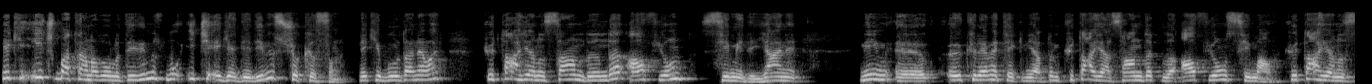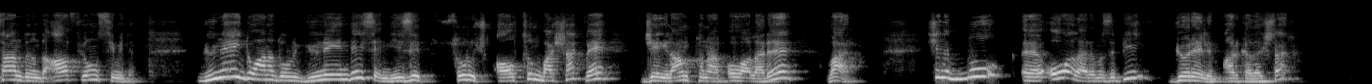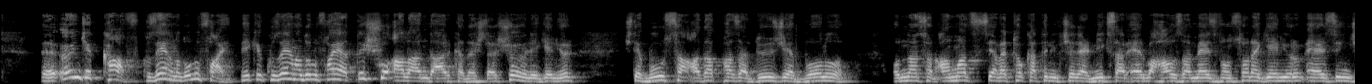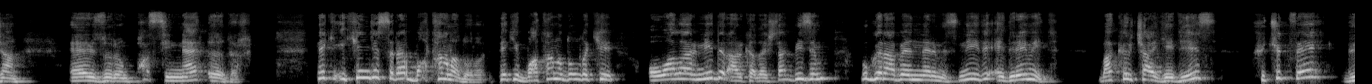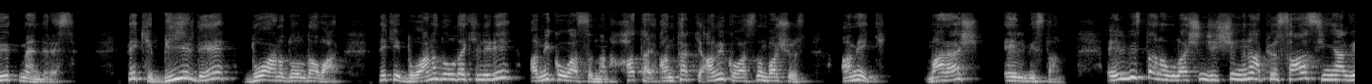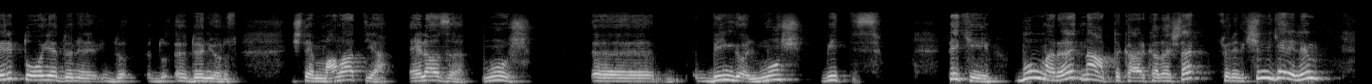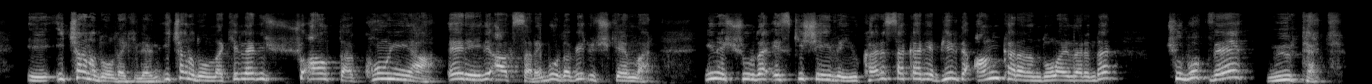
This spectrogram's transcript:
Peki İç Batı Anadolu dediğimiz bu İç Ege dediğimiz şu kısım. Peki burada ne var? Kütahya'nın sandığında Afyon simidi. Yani neyim, e, öyküleme tekniği yaptım. Kütahya sandıklı Afyon simav. Kütahya'nın sandığında Afyon simidi. Güneydoğu Anadolu güneyinde ise Nizip, Suruç, Altınbaşak ve Ceylanpınar ovaları var. Şimdi bu e, ovalarımızı bir görelim arkadaşlar. E, önce Kaf, Kuzey Anadolu fay. Peki Kuzey Anadolu fay hattı şu alanda arkadaşlar. Şöyle geliyor. İşte Bursa, Adapazarı, Düzce, Bolu, ondan sonra Amasya ve Tokat'ın ilçeleri Niksar, Erbaa, Havza, Mezvon. Sonra geliyorum Erzincan, Erzurum, Pasinler, Iğdır. Peki ikinci sıra Batı Anadolu. Peki Batı Anadolu'daki ovalar nedir arkadaşlar? Bizim bu grabenlerimiz neydi? Edremit, Bakırçay, Gediz, Küçük ve Büyük Menderes. Peki bir de Doğu Anadolu'da var. Peki Doğu Anadolu'dakileri Amik Ovası'ndan, Hatay, Antakya, Amik Ovası'ndan başlıyoruz. Amik, Maraş, Elbistan. Elbistan'a ulaşınca şimdi ne yapıyor? Sağ sinyal verip doğuya döne, dö, dönüyoruz. İşte Malatya, Elazığ, Muş, e, Bingöl, Muş, Bitlis. Peki bunları ne yaptık arkadaşlar? Söyledik. Şimdi gelelim İç Anadolu'dakilerin. İç Anadolu'dakilerin şu altta Konya, Ereğli, Aksaray. Burada bir üçgen var. Yine şurada Eskişehir ve yukarı Sakarya. Bir de Ankara'nın dolaylarında Çubuk ve Mürtet.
